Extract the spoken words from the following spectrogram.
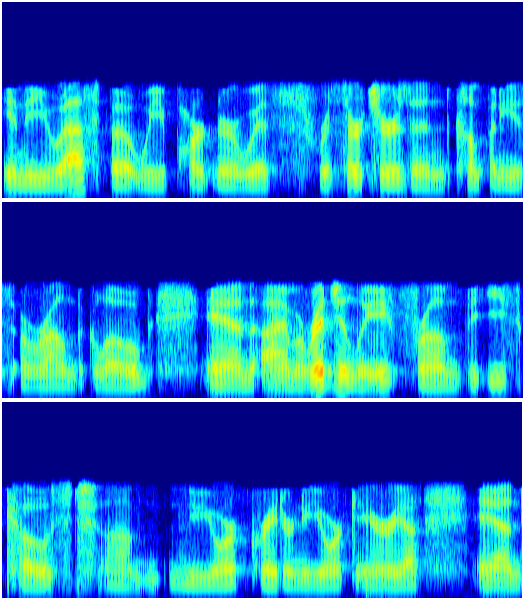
in the U.S., but we partner with researchers and companies around the globe. And I'm originally from the East Coast, um, New York, greater New York area, and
